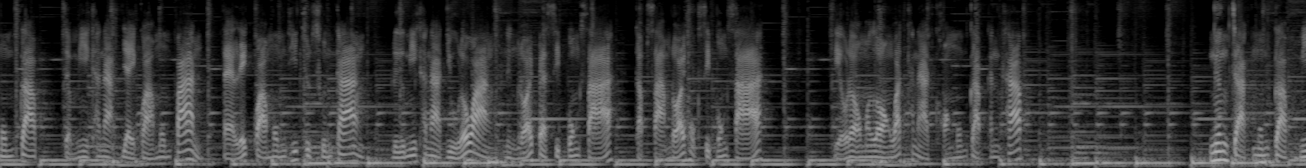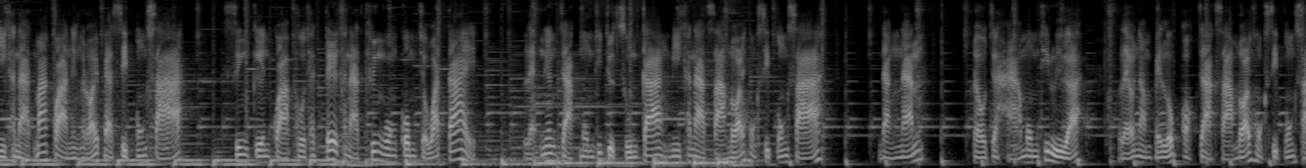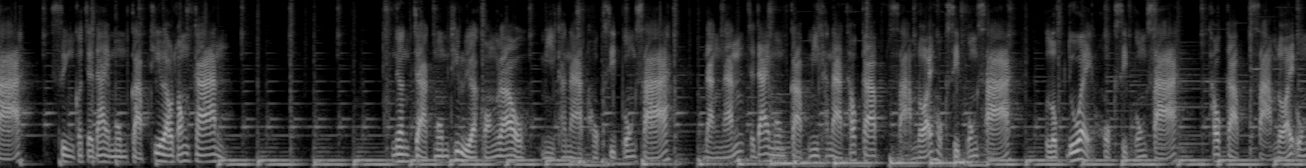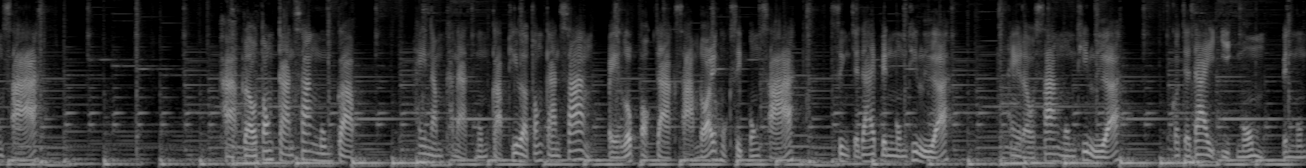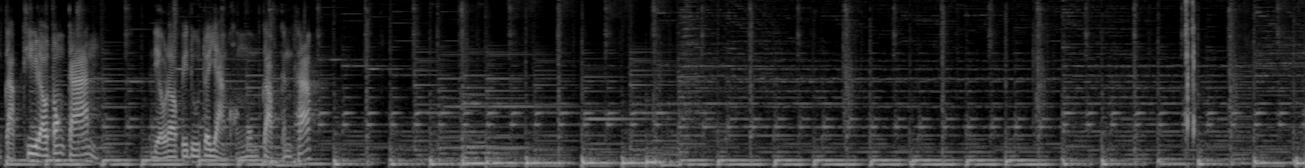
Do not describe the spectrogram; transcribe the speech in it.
มุมกลับจะมีขนาดใหญ่กว่ามุมป้าน แต่เล็กกว่ามุมที่จุดศูนย์กลาง หรือมีขนาดอยู่ระหว่าง 180 องศากับ 360 องศา เดี๋ยวเรามาลองวัดขนาดของมุมกลับกันครับ เนื่องจากมุมกลับมีขนาดมากกว่า 180 องศา ซึ่งเกินกว่าโปรเทคเตอร์ขนาดครึ่งวงกลมจะวัดได้ และเนื่องจากมุมที่จุดศูนย์กลางมีขนาด 360 องศา ดังนั้นเราจะหามุมที่เหลือ แล้วนำไปลบออกจาก 360 องศา ซึ่งก็จะได้มุมกลับที่เราต้องการ เนื่องจากมุมที่เหลือของเรามีขนาด 60 องศา ดังนั้นจะได้มุมกลับมีขนาดเท่ากับ 360 องศา ลบด้วย 60 องศา เท่ากับ 300 องศา หากเราต้องการสร้างมุมกลับ ให้นำขนาดมุมกลับที่เราต้องการสร้างไปลบออกจาก 360 องศา ซึ่งจะได้เป็นมุมที่เหลือ ให้เราสร้างมุมที่เหลือ ก็จะได้อีกมุมเป็นมุมกลับที่เราต้องการ เดี๋ยวเราไปดูตัวอย่างของมุมกลับกันครับ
